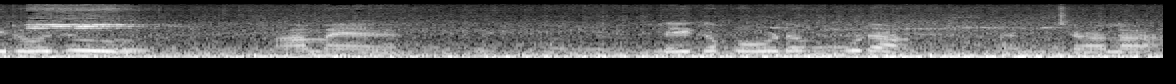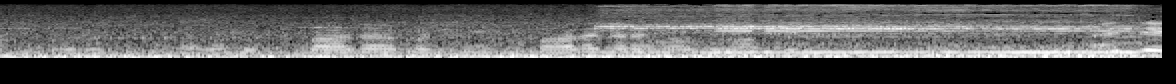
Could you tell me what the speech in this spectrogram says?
ఈరోజు ఆమె లేకపోవడం కూడా బాధపడుతుంది బాధాకరంగా ఉంది మాకు. అయితే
